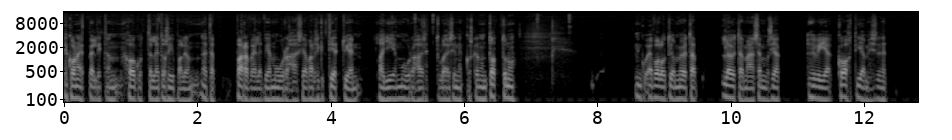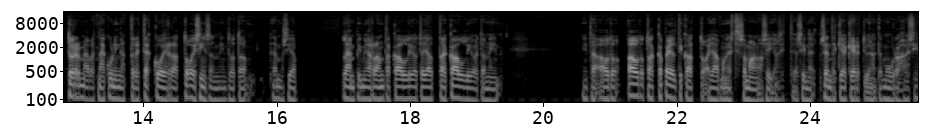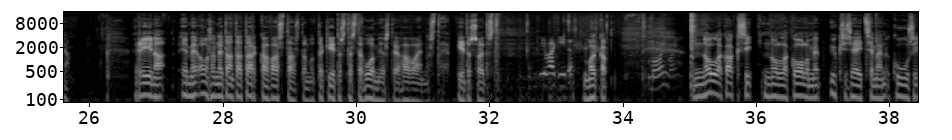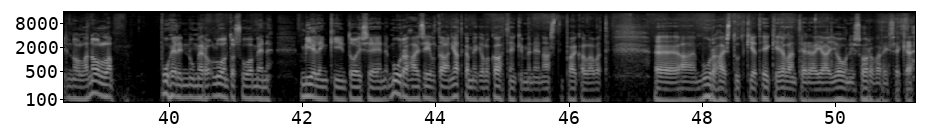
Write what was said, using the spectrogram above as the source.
ja konepellit on, houkuttelee tosi paljon näitä parveilevia muurahaisia, varsinkin tiettyjen lajien muurahaiset tulee sinne, koska ne on tottunut niin kuin evoluution myötä löytämään semmoisia hyviä kohtia, missä ne törmäävät nämä kuningattaret ja koiraat toisiinsa, niin tuota, tämmöisiä lämpimiä rantakallioita ja, tai kallioita, niin niitä auto, auto taikka peltikatto ajaa monesti samaan asiaan sitten ja sinne, sen takia kertyy näitä muurahaisia. Riina, emme osanneet antaa tarkkaa vastausta, mutta kiitos tästä huomiosta ja havainnosta ja kiitos soitosta. Kiva, kiitos. Moikka. Moi moi. 0203 17600 puhelinnumero Luontosuomen mielenkiintoiseen muurahaisiltaan. Jatkamme kello 20 asti. Paikalla ovat muurahaistutkijat Heikki Helanterä ja Jouni Sorvari sekä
